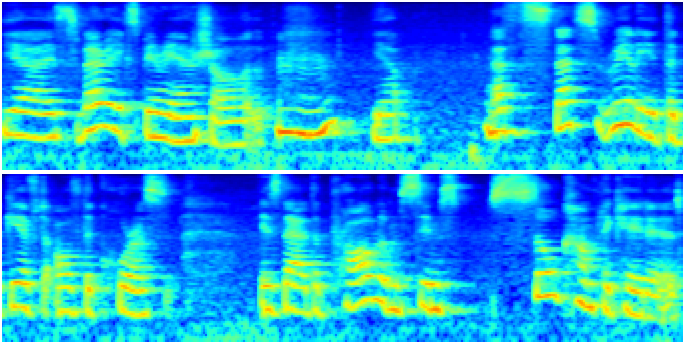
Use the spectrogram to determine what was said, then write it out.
yeah, it's very experiential. Mhm. Yep. That's that's really the gift of the course is that the problem seems so complicated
